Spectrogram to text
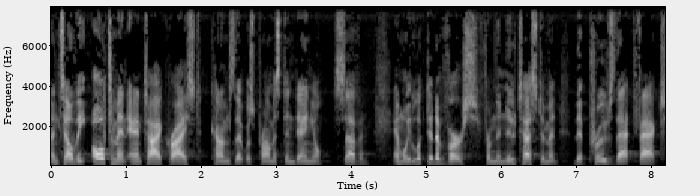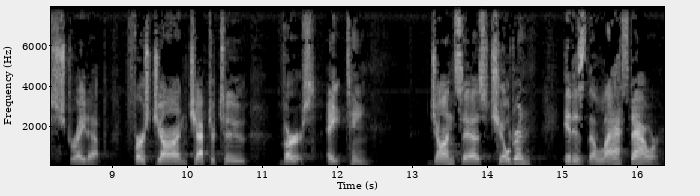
until the ultimate Antichrist comes that was promised in Daniel 7. And we looked at a verse from the New Testament that proves that fact straight up. 1 John chapter 2 verse 18. John says, "Children, it is the last hour,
